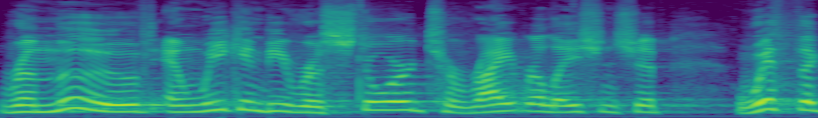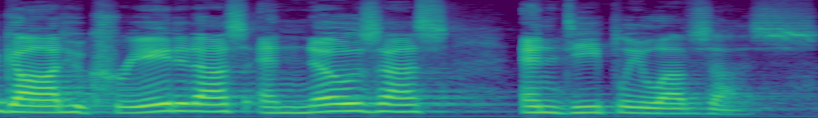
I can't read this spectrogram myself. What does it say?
removed, and we can be restored to right relationship with the God who created us and knows us and deeply loves us.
